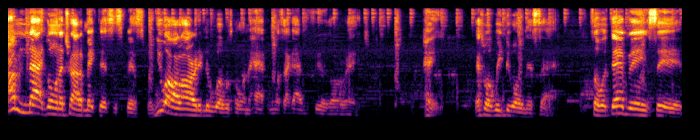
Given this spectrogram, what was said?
I'm not going to try to make that suspenseful. You all already knew what was going to happen once I got in the field goal range. Hey, that's what we do on this side. So with that being said,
